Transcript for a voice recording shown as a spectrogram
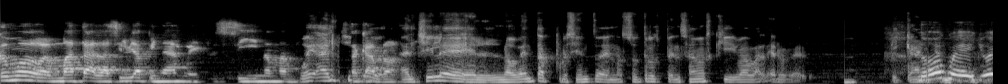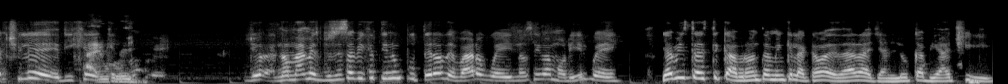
cómo mata a la Silvia Pinal, güey? Pues sí, no mames. Güey, al Chile, cabrón. al Chile el 90% de nosotros pensamos que iba a valer, güey. Picante. No, güey, yo al chile dije Ay, que güey. no, güey. Yo, no mames, pues esa vieja tiene un putero de varo, güey, no se iba a morir, güey. ¿Ya viste a este cabrón también que le acaba de dar a Gianluca Biachi,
